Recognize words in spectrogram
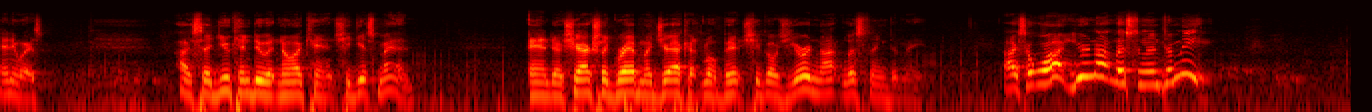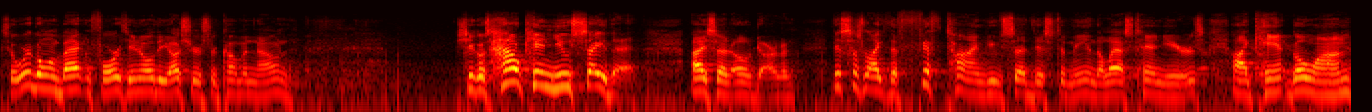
Anyways, I said, You can do it. No, I can't. She gets mad. And uh, she actually grabbed my jacket a little bit. She goes, You're not listening to me. I said, What? You're not listening to me. So we're going back and forth. You know, the ushers are coming now. And she goes, How can you say that? I said, Oh, darling, this is like the fifth time you've said this to me in the last 10 years. I can't go on.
